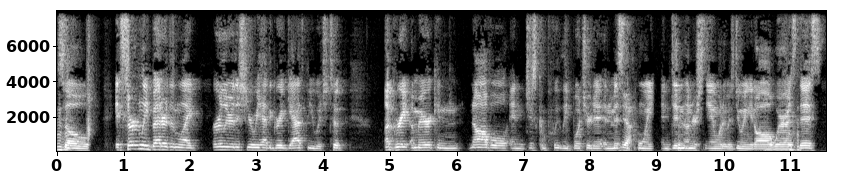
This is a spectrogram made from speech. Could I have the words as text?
So it's certainly better than like earlier this year we had The Great Gatsby, which took a great American novel and just completely butchered it and missed Yeah. the point and didn't understand what it was doing at all. Whereas this,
